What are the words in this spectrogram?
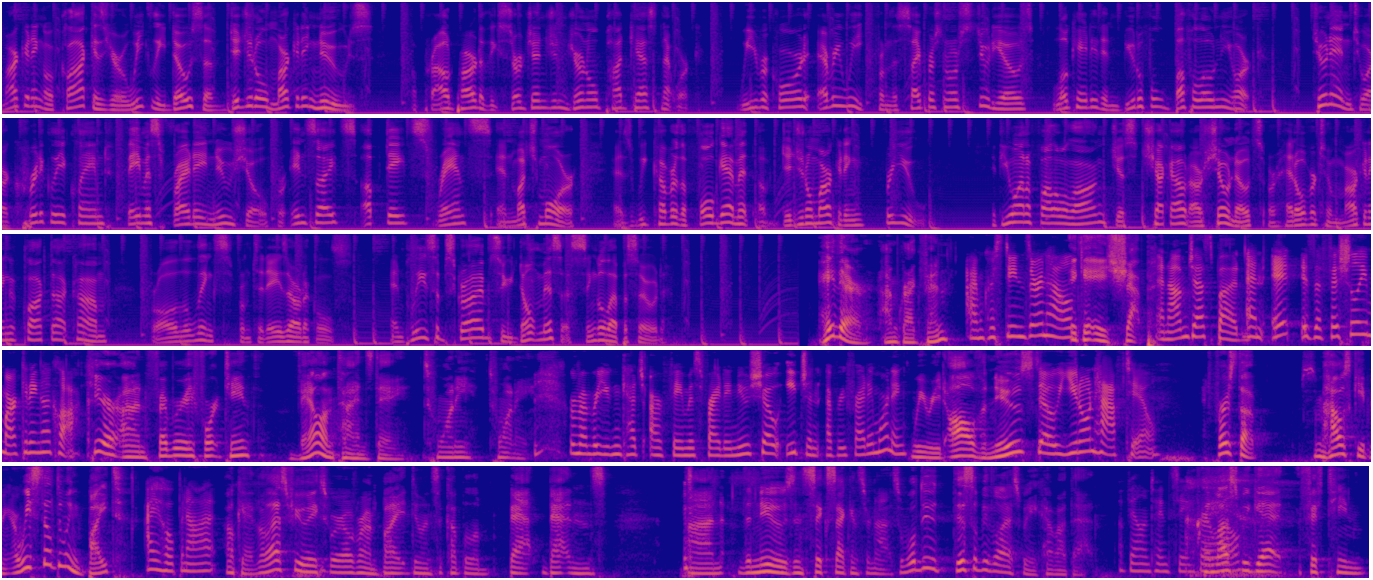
Marketing O'Clock is your weekly dose of digital marketing news, a proud part of the Search Engine Journal Podcast Network. We record every week from the Cypress North Studios located in beautiful Buffalo, New York. Tune in to our critically acclaimed Famous Friday news show for insights, updates, rants, and much more as we cover the full gamut of digital marketing for you. If you want to follow along, just check out our show notes or head over to marketingoclock.com for all of the links from today's articles. And please subscribe so you don't miss a single episode. Hey there, I'm Greg Finn, I'm Christine Zirnheld, aka Shep. And I'm Jess Budd. and it is officially Marketing O'Clock. Here on February 14th, Valentine's Day 2020. Remember, you can catch our famous Friday news show each and every Friday morning. We read all the news. So you don't have to. First up, some housekeeping. Are we still doing Byte? I hope not. Okay, the last few weeks we're over on Byte doing a couple of bat battens on the news in six seconds or not. So we'll do this will be the last week. How about that? A Valentine's Day farewell. Unless we get 15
